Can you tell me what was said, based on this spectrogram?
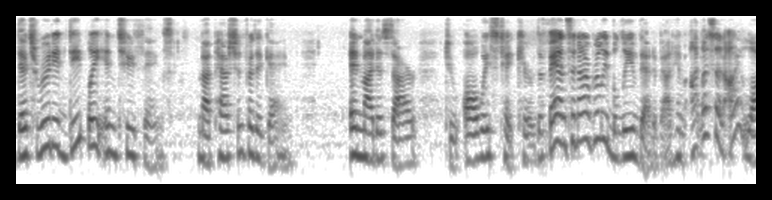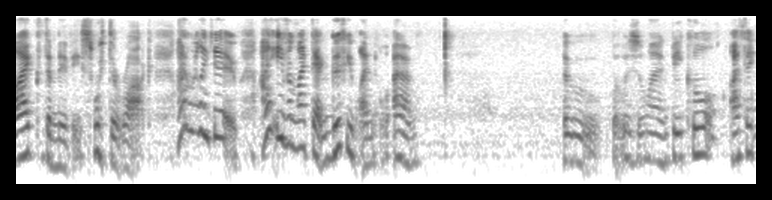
that's rooted deeply in two things my passion for the game and my desire to always take care of the fans. And I really believe that about him. I listen, I like the movies with The Rock. I really do. I even like that goofy one. Um, what was the one? Be Cool, I think.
